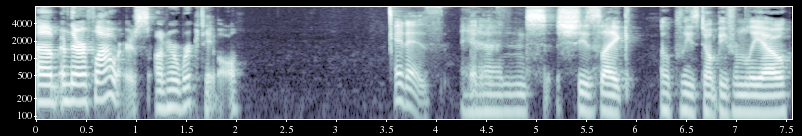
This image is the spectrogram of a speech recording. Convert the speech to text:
Um, and there are flowers on her work table. it is. It is. And she's like, Oh, please don't be from Leo.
